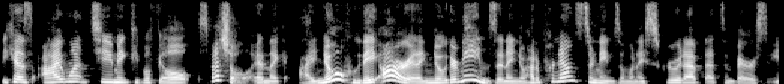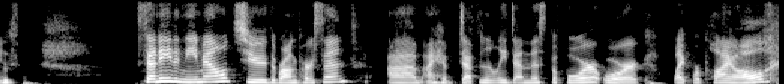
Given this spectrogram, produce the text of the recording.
because I want to make people feel special. And like I know who they are and I know their names and I know how to pronounce their names. And when I screw it up, that's embarrassing. Sending an email to the wrong person. Um, I have definitely done this before, or like reply all.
